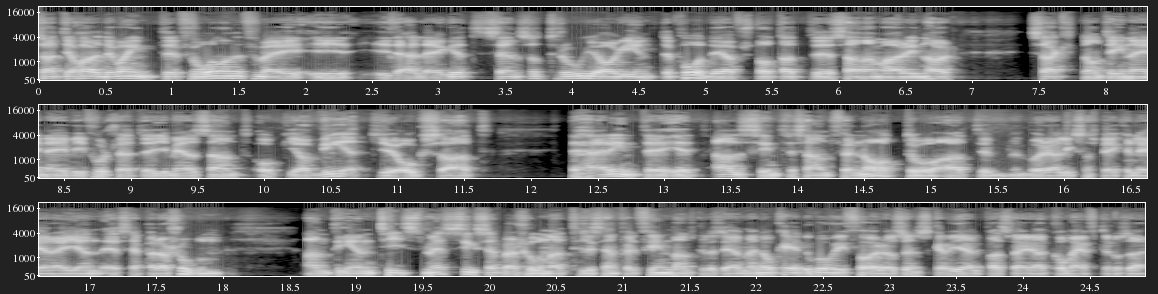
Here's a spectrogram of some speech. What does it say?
Så att jag har, det var inte förvånande för mig i, i det här läget. Sen så tror jag inte på det. Jag har förstått att Sanna Marin har sagt någonting, nej nej vi fortsätter gemensamt och jag vet ju också att det här är inte alls intressant för NATO att börja liksom spekulera i en separation. Antingen tidsmässig separation, att till exempel Finland skulle säga men okej, okay, då går vi före och sen ska vi hjälpa Sverige att komma efter och så här.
